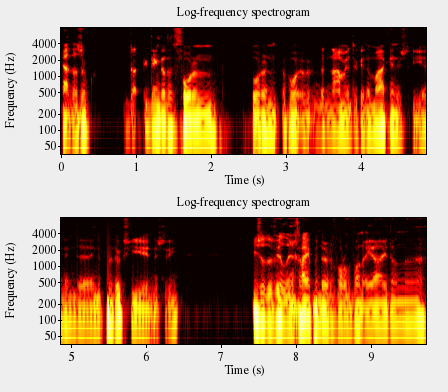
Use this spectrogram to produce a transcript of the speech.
Ja, dat is ook, dat, ik denk dat het voor een, voor een voor, met name natuurlijk in de maakindustrie en in de, in de productieindustrie, is dat een veel ingrijpendere vorm van AI dan, eh,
